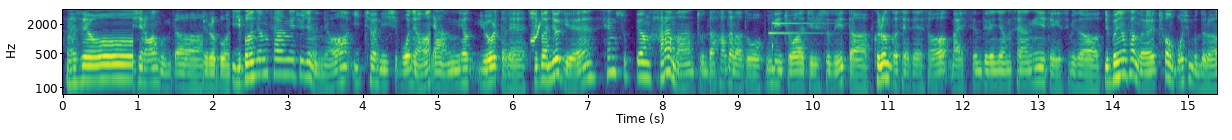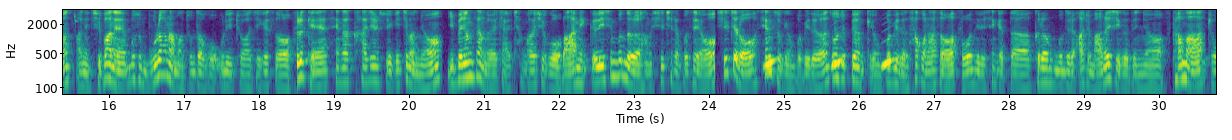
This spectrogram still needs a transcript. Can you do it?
안녕하세요. 신영왕구입니다. 여러분, 이번 영상의 주제는요, 2025년 양력 6월달에 집안 여기에 생수병 하나만 둔다 하더라도 운이 좋아질 수도 있다. 그런 것에 대해서 말씀드린 영상이 되겠습니다. 이번 영상을 처음 보신 분들은, 아니, 집안에 무슨 물 하나만 둔다고 운이 좋아지겠어. 그렇게 생각하실 수 있겠지만요, 이번 영상을 잘 참고하시고, 마음이 끌리신 분들은 한번 실천해 보세요. 실제로 생수 경법이든 소주병 경법이든 하고 나서 좋은 일이 생겼다. 그런 분들이 아주 많으시거든요. 다만 좋은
